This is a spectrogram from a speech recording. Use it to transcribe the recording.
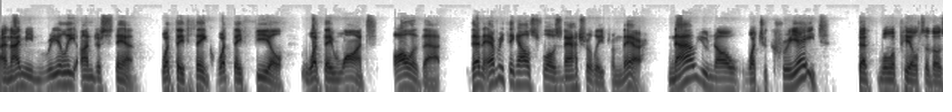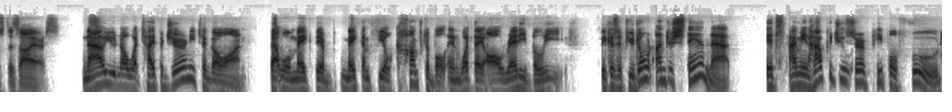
and I mean really understand what they think, what they feel, what they want, all of that, then everything else flows naturally from there. Now you know what to create that will appeal to those desires. Now you know what type of journey to go on that will make their make them feel comfortable in what they already believe. Because if you don't understand that, it's, I mean, how could you serve people food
